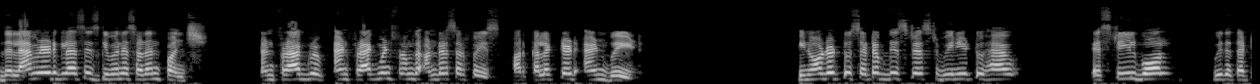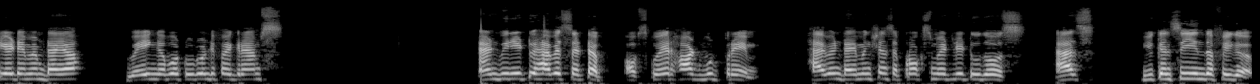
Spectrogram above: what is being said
the laminated glass is given a sudden punch and, frag and fragments from the undersurface are collected and weighed. In order to set up this test, we need to have a steel ball with a 38 mm dia weighing about 225 grams and we need to have a setup of square hardwood frame having dimensions approximately to those as you can see in the figure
